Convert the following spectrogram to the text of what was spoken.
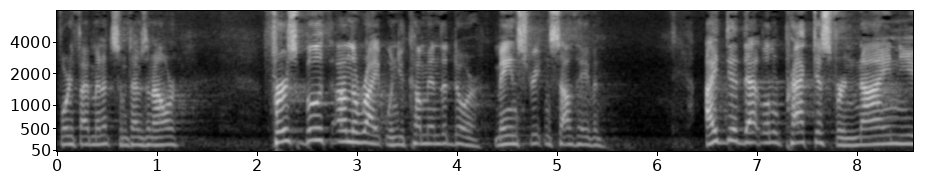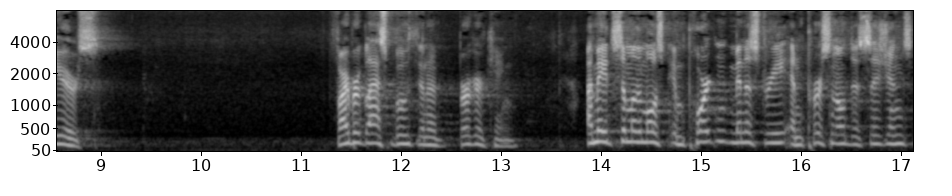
45 minutes, sometimes an hour. First booth on the right when you come in the door, Main Street in South Haven. I did that little practice for nine years fiberglass booth in a Burger King. I made some of the most important ministry and personal decisions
